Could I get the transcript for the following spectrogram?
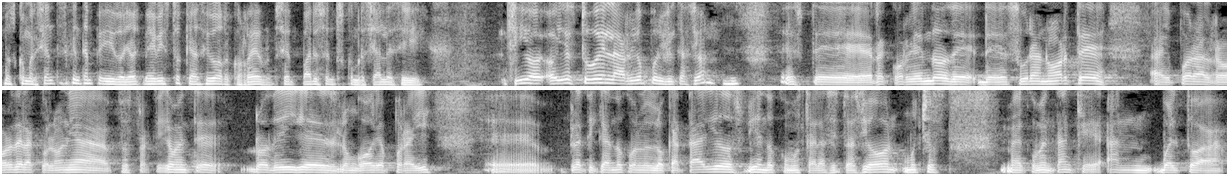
Los comerciantes que te han pedido, yo he visto que has ido a recorrer varios centros comerciales y Sí, hoy, hoy estuve en la Río Purificación, este, recorriendo de, de sur a norte, ahí por alrededor de la colonia, pues prácticamente Rodríguez, Longoria, por ahí, eh, platicando con los locatarios, viendo cómo está la situación. Muchos me comentan que han vuelto a,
